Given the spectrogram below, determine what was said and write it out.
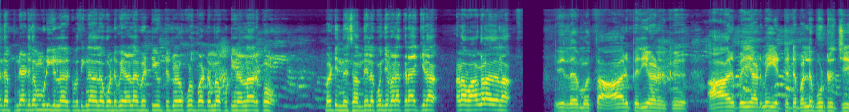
இந்த பின்னாடி தான் முடிக்கலாம் இருக்குது பார்த்தீங்கன்னா அதெல்லாம் கொண்டு போய் நல்லா வெட்டி விட்டு நல்லா குளிப்பாட்டோம்னா குட்டி நல்லாயிருக்கும் பட் இந்த சந்தையில் கொஞ்சம் விலை கிராக்கி தான். ஆனால் வாங்கலாம் இதெல்லாம். இதில் மொத்தம் ஆறு பெரிய ஆடு இருக்குது ஆறு பெரிய ஆடுமே எட்டு எட்டு பல்லு போட்டுருச்சு.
